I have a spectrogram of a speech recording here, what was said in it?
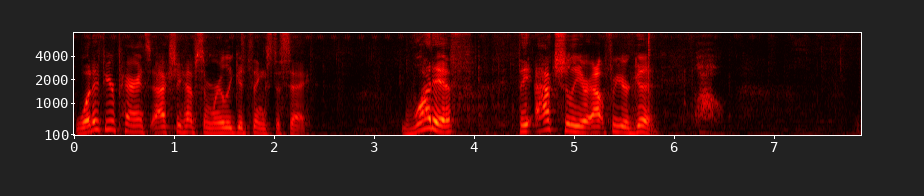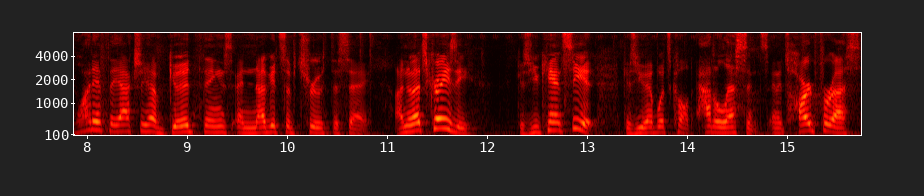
what if your parents actually have some really good things to say? What if they actually are out for your good? Wow. What if they actually have good things and nuggets of truth to say? I know that's crazy because you can't see it, because you have what's called adolescence. And it's hard for us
